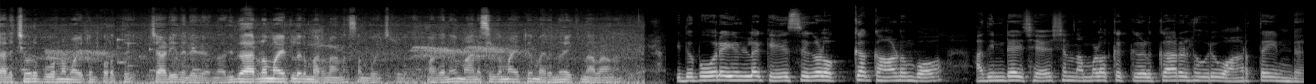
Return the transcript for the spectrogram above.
തലച്ചോറ് പൂർണമായിട്ടും പുറത്ത് ചാടിയ നിലയിലായിരുന്നു. അതിദാരുണമായിട്ടുള്ളൊരു മരണമാണ് സംഭവിച്ചിട്ടുള്ളത്. മകന് മാനസികമായിട്ട് മരുന്ന് വയ്ക്കുന്ന ആളാണ്. ഇതുപോലെയുള്ള കേസുകളൊക്കെ കാണുമ്പോൾ അതിന്റെ ശേഷം നമ്മളൊക്കെ കേൾക്കാറുള്ള ഒരു വാർത്തയുണ്ട്.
